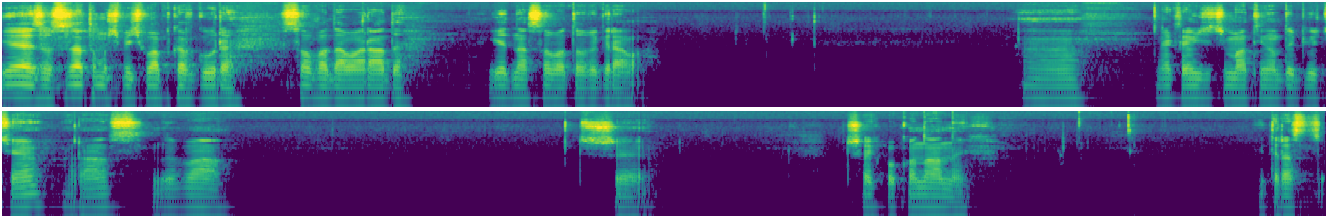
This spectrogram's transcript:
Jezus, za to musi być łapka w górę. Sowa dała radę. Jedna sowa to wygrała. E, Jak tam idzie Ci Mati na debiucie? Raz, dwa, trzy. Trzech pokonanych. I teraz e,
